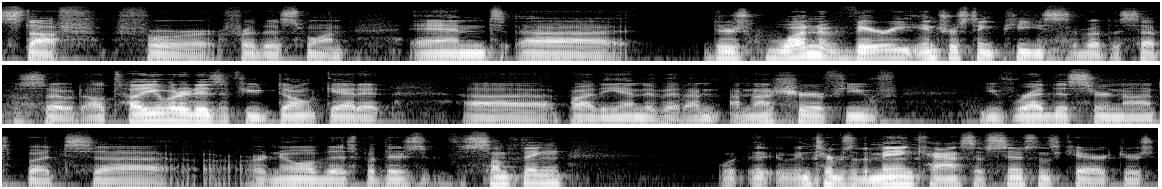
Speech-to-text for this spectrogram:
stuff for for this one. And uh, there's one very interesting piece about this episode. I'll tell you what it is if you don't get it uh, by the end of it. I'm, I'm not sure if you've you've read this or not, but uh, or know of this, but there's something in terms of the main cast of Simpsons characters.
